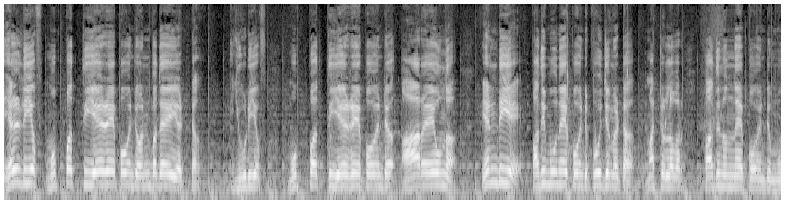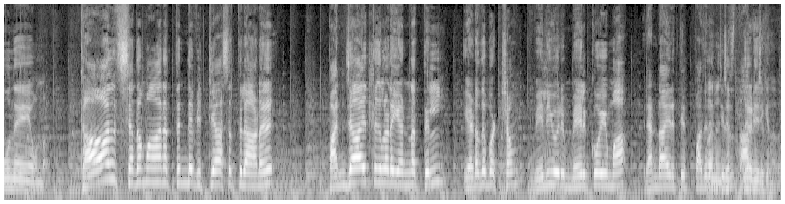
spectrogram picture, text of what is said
എൽ ഡി എഫ് മുപ്പത്തിയേഴ് പോയിന്റ് ഒൻപത് എട്ട് യു ഡി എഫ് മുപ്പത്തിയേഴ് പോയിന്റ് ആറ് ഒന്ന് എൻ ഡി എ പതിമൂന്ന് പോയിന്റ് പൂജ്യം എട്ട് മറ്റുള്ളവർ പതിനൊന്ന് പോയിന്റ് മൂന്ന് ഒന്ന്. കാൽ ശതമാനത്തിന്റെ വ്യത്യാസത്തിലാണ് പഞ്ചായത്തുകളുടെ എണ്ണത്തിൽ ഇടതുപക്ഷം വലിയൊരു മേൽക്കോയ്മ രണ്ടായിരത്തി പതിനഞ്ചിൽ നേടിയിരിക്കുന്നത്.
